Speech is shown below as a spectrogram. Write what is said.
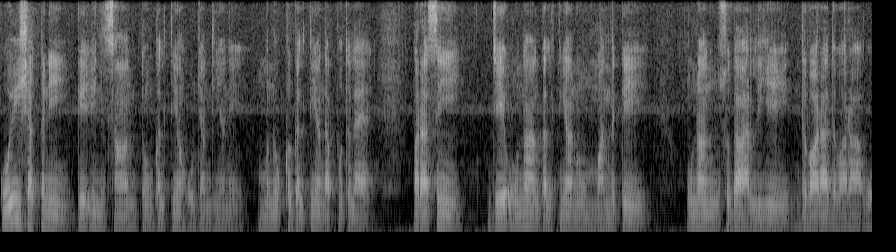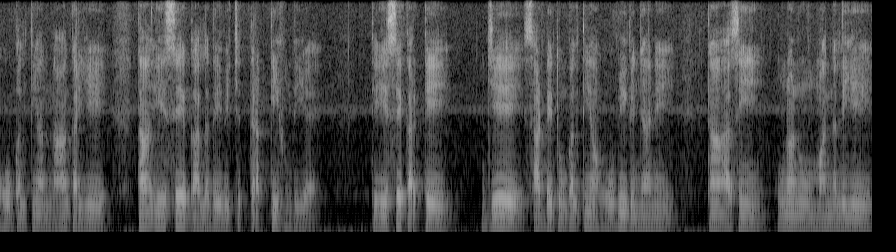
ਕੋਈ ਸ਼ੱਕ ਨਹੀਂ ਕਿ ਇਨਸਾਨ ਤੋਂ ਗਲਤੀਆਂ ਹੋ ਜਾਂਦੀਆਂ ਨੇ, ਮਨੁੱਖ ਗਲਤੀਆਂ ਦਾ ਪੁਤਲਾ ਹੈ, ਪਰ ਅਸੀਂ ਜੇ ਉਹਨਾਂ ਗਲਤੀਆਂ ਨੂੰ ਮੰਨ ਕੇ ਉਹਨਾਂ ਨੂੰ ਸੁਧਾਰ ਲਈਏ ਦੁਬਾਰਾ ਦੁਬਾਰਾ ਉਹ ਗਲਤੀਆਂ ਨਾ ਕਰੀਏ, ਤਾਂ ਇਸੇ ਗੱਲ ਦੇ ਵਿੱਚ ਤਰੱਕੀ ਹੁੰਦੀ ਹੈ। ਤੇ ਇਸੇ ਕਰਕੇ ਜੇ ਸਾਡੇ ਤੋਂ ਗਲਤੀਆਂ ਹੋ ਵੀ ਗਈਆਂ ਨੇ, ਤਾਂ ਅਸੀਂ ਉਹਨਾਂ ਨੂੰ ਮੰਨ ਲਈਏ,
